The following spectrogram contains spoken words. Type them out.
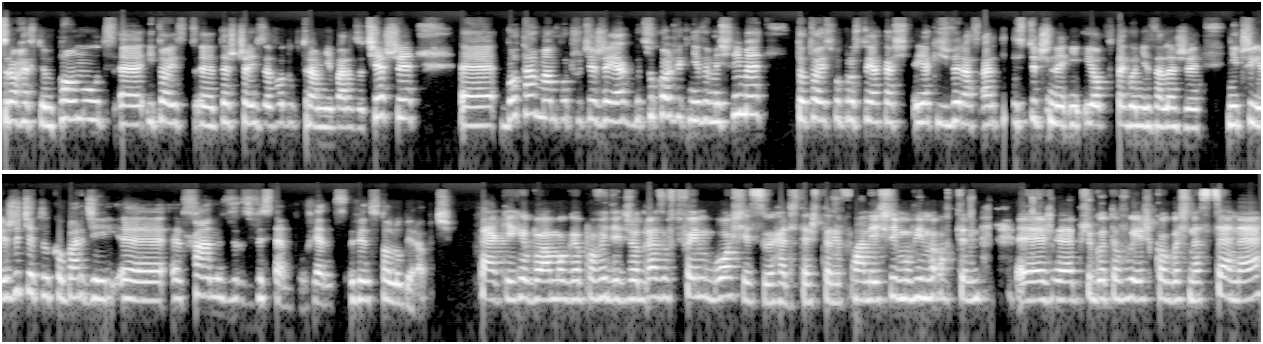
trochę w tym pomóc e, i to jest e, też część zawodu, która mnie bardzo cieszy, bo tam mam poczucie, że jakby cokolwiek nie wymyślimy, to to jest po prostu jakaś, jakiś wyraz artystyczny i, i od tego nie zależy niczyje życie, tylko bardziej fan z, z występu, więc, więc to lubię robić. Tak, i chyba mogę powiedzieć, że od razu w Twoim głosie słychać też ten fan. Jeśli mówimy o tym, e, że przygotowujesz kogoś na scenę,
